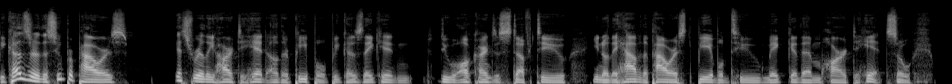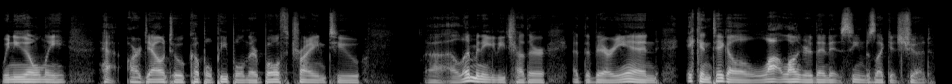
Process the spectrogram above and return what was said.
because they're the superpowers, it's really hard to hit other people because they can do all kinds of stuff to you know they have the powers to be able to make them hard to hit so when you only are down to a couple people and they're both trying to uh, eliminate each other at the very end it can take a lot longer than it seems like it should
